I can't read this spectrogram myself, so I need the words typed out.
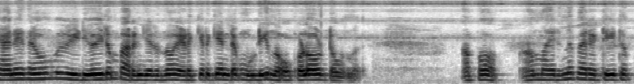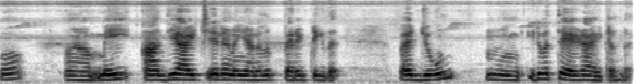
ഞാൻ ഇതിനു മുമ്പ് വീഡിയോയിലും പറഞ്ഞിരുന്നു ഇടയ്ക്കിടയ്ക്ക് എന്റെ മുടി നോക്കണോട്ടോന്ന് കേട്ടോ അപ്പോൾ ആ മരുന്ന് പുരട്ടിയിട്ടപ്പോൾ മെയ് ആദ്യ ആഴ്ചയിലാണ് ഞാനത് പുരട്ടിയത്. ഇപ്പോൾ ജൂൺ ഇരുപത്തേഴായിട്ടുണ്ട്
